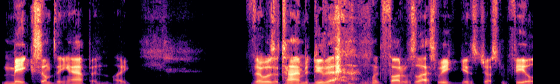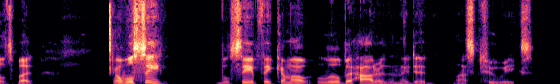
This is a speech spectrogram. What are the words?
make something happen. Like, there was a time to do that. I thought it was last week against Justin Fields, but well, we'll see. We'll see if they come out a little bit hotter than they did last two weeks.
